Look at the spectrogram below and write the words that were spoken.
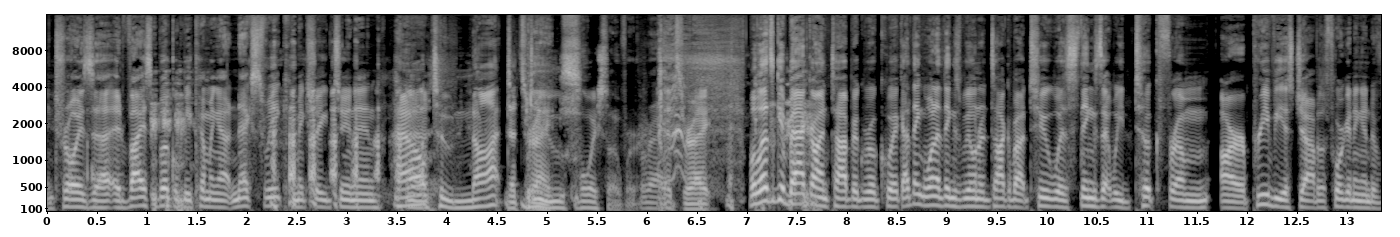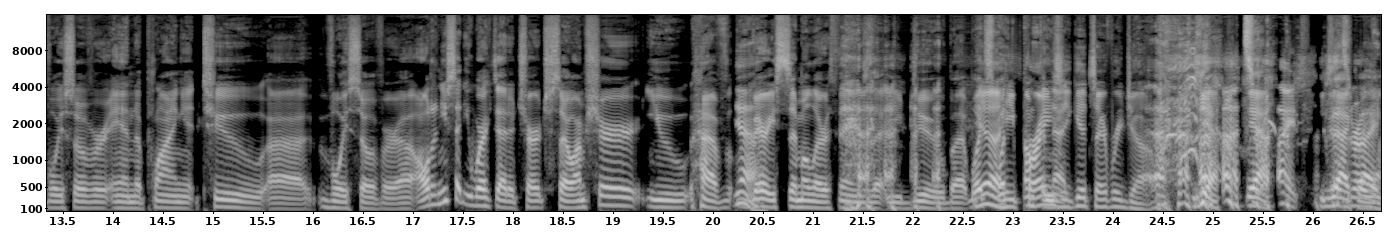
And Troy's uh, advice book will be coming out next week. Make sure you tune in. How Uh, to not That's do right. voiceover. right. That's right. Well, let's get back on topic real quick. I think one of the things we wanted to talk about too was things that we took from our previous jobs before getting into voiceover and applying it to uh, voiceover. Uh, Alden, you said you worked at a church, so I'm sure you have Yeah. very similar things that you do. But what's, yeah, what's he prays that- he gets every job. Yeah, That's yeah. right. exactly. That's right. yeah.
